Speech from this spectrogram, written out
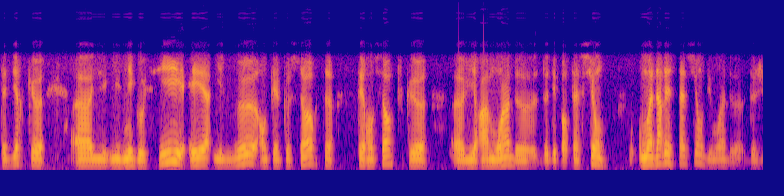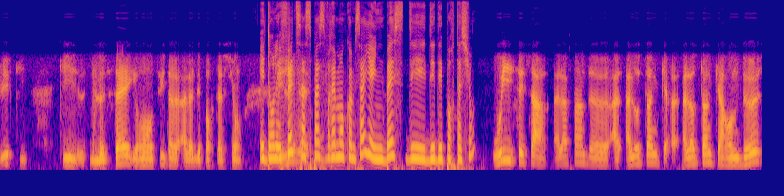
c'est-à-dire qu'il euh, il, négocie et il veut en quelque sorte faire en sorte qu'il y aura moins de, déportations, moins d'arrestations du moins de, juifs qui, qui le sait, iront ensuite à la, déportation. Et dans les faits, ça se passe vraiment comme ça? Il y a une baisse des, déportations? Oui, c'est ça. À la fin de, à, l'automne, à l'automne 42,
